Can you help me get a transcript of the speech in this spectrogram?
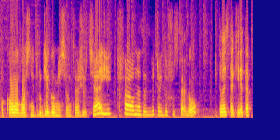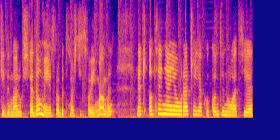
około właśnie drugiego miesiąca życia i trwa ona zazwyczaj do szóstego. To jest taki etap, kiedy maluch świadomy jest obecności swojej mamy, lecz ocenia ją raczej jako kontynuację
